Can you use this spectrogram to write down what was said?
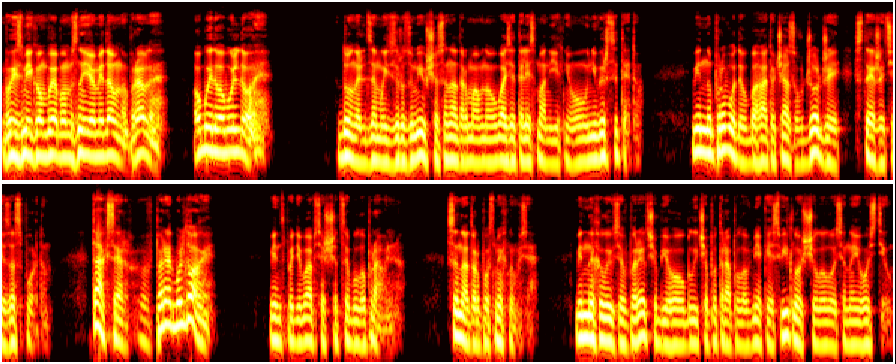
Ви з Міком Вебом знайомі давно, правда? Обидва бульдоги. Дональд за мить зрозумів, що сенатор мав на увазі талісман їхнього університету. Він не проводив багато часу в Джорджії, стежачи за спортом. Так, сер, вперед, бульдоги. Він сподівався, що це було правильно. Сенатор посміхнувся. Він нахилився вперед, щоб його обличчя потрапило в м'яке світло, що лилося на його стіл.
